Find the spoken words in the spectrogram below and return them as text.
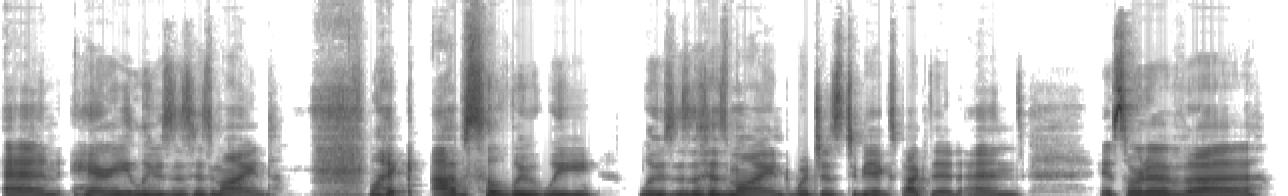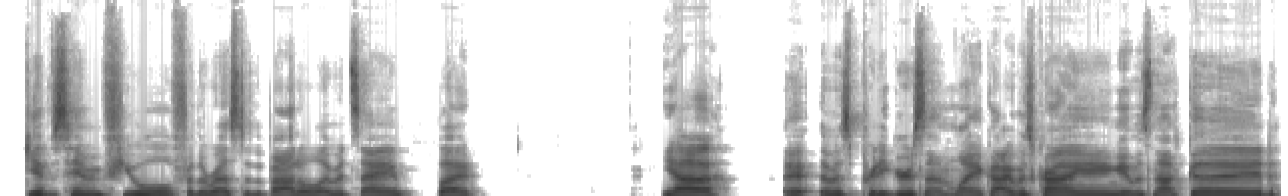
And Harry loses his mind. like absolutely loses his mind, which is to be expected. And it sort of uh, gives him fuel for the rest of the battle, I would say. But yeah, it, it was pretty gruesome. Like I was crying, it was not good.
